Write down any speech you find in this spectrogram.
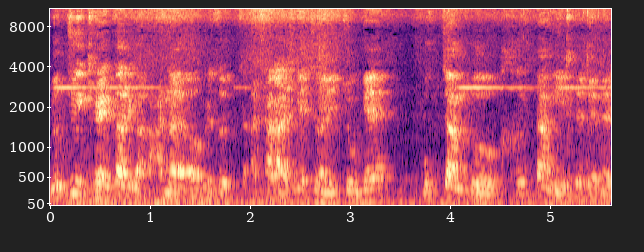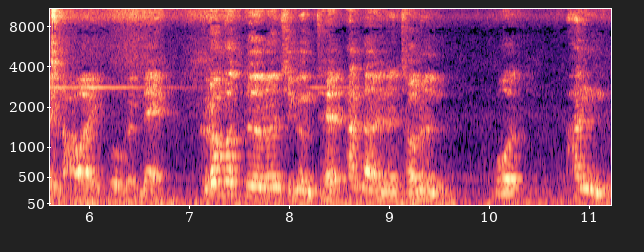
이쪽이 계획관리가 많아요. 그래서 자- 잘 아시겠지만 이쪽에 목장도 큰 땅이 이제 매매로 나와 있고 그런데 그런 것들은 지금 제 판단에는 저는 뭐 한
